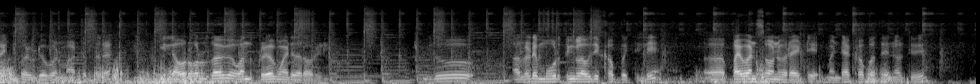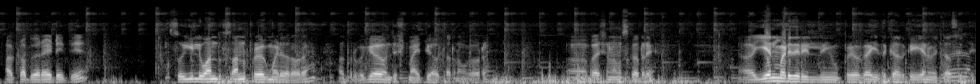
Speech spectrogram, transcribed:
ರೈತರ ವಿಡಿಯೋಗಳು ಮಾಡ್ತಿರ್ತಾರೆ. ಇಲ್ಲಿ ಅವ್ರ ಹೊಲದಾಗ ಒಂದು ಪ್ರಯೋಗ ಮಾಡಿದ್ದಾರೆ ಅವ್ರು ಇಲ್ಲಿ. ಇದು ಆಲ್ರೆಡಿ ಮೂರು ತಿಂಗಳ ಅವಧಿ ಕಬ್ಬು ಐತಿ ಇಲ್ಲಿ. Five one seven variety Mandya ಕಬ್ಬು ಅಂತ ಏನು ಹೇಳ್ತೀವಿ ಆ ಕಬ್ಬು ವೆರೈಟಿ ಐತಿ. ಸೊ ಇಲ್ಲಿ ಒಂದು ಸಣ್ಣ ಪ್ರಯೋಗ ಮಾಡಿದಾರೆ ಅವ್ರು. ಅದ್ರ ಬಗ್ಗೆ ಒಂದಿಷ್ಟು ಮಾಹಿತಿ ಹೇಳ್ತಾರೆ ನಮ್ಗೆ ಅವ್ರು. ಭಾಷೆ ನಮಸ್ಕಾರ ರೀ. ಏನು ಮಾಡಿದಿರಿ ಇಲ್ಲಿ ನೀವು ಪ್ರಯೋಗ? ಇದಕ್ಕೆ ಅದಕ್ಕೆ ಏನು ವ್ಯತ್ಯಾಸ ಐತಿ?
